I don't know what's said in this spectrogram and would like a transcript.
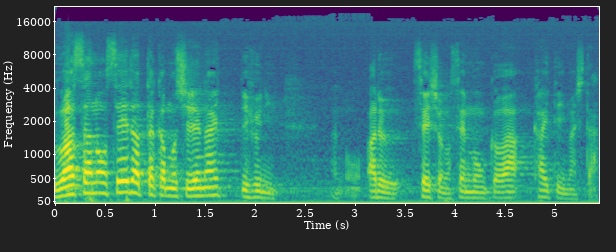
噂のせいだったかもしれないっていうふうにあのある聖書の専門家は書いていました。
